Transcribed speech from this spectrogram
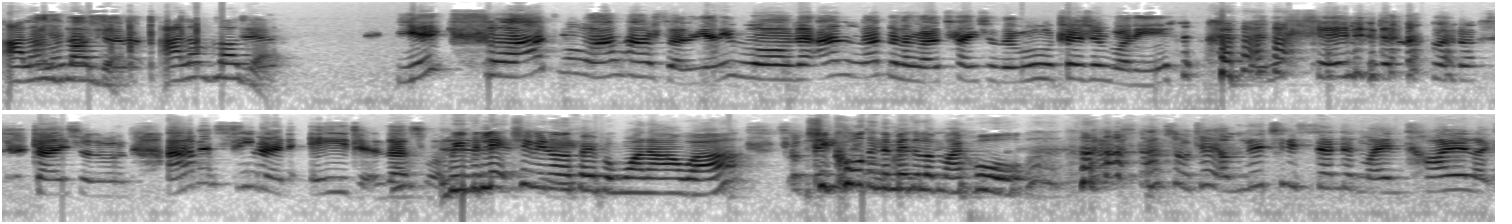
Alan, Alan vlogger. Alan vlogger. Yeah. یک ساعت ما با هم حرف زدیم یعنی واقعا انقدر دلم برای تنگ شده بود پرشن بانی یعنی خیلی دلم برای تنگ شده بود I haven't seen her in ages that's what We've literally been on the phone for one hour. so She called in the middle of my hall. that's, that's okay I'm literally sending my entire like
